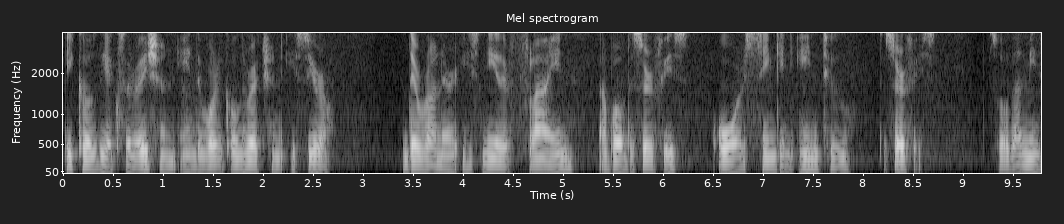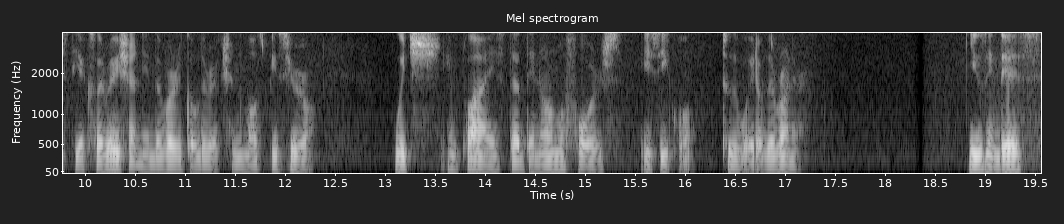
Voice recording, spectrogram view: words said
because the acceleration in the vertical direction is zero. The runner is neither flying above the surface or sinking into the surface. So that means the acceleration in the vertical direction must be zero, which implies that the normal force is equal to the weight of the runner. Using this,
